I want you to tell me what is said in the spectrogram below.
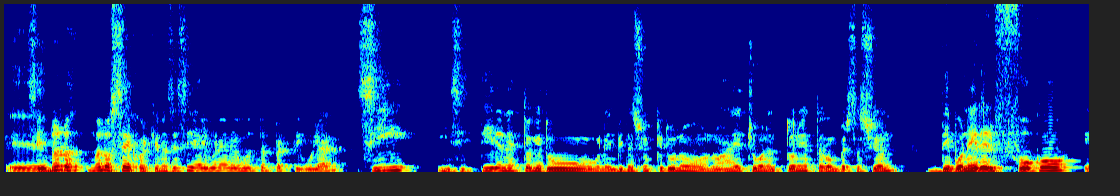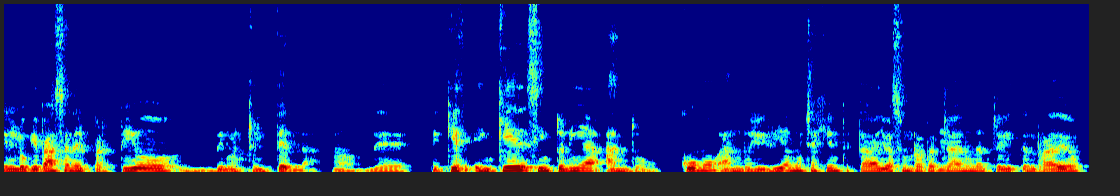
sí, no lo, no lo sé, Jorge, no sé si hay alguna pregunta en particular. Sí, insistir en esto que tú, la invitación que tú nos has hecho con Antonio a esta conversación, de poner el foco en lo que pasa en el partido de nuestra interna, ¿no? de, qué, en qué sintonía ando, cómo ando. Y hoy día mucha gente estaba, yo hace un rato atrás en una entrevista en radio,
